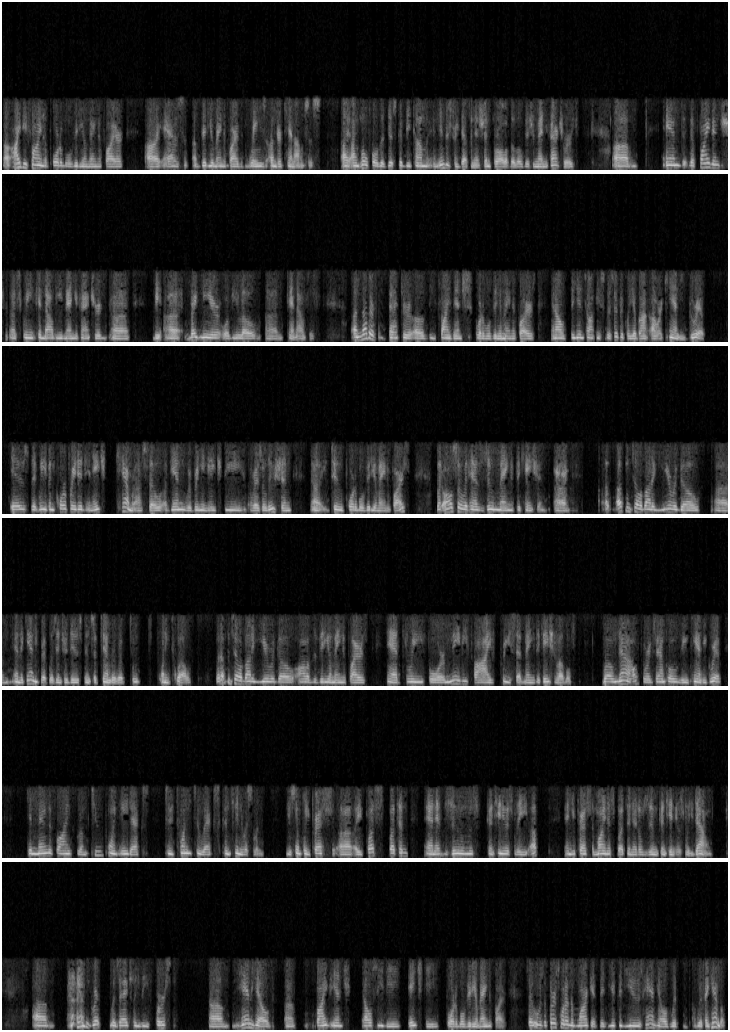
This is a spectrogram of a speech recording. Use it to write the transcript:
Uh, I define a portable video magnifier uh, as a video magnifier that weighs under 10 ounces. I, am hopeful that this could become an industry definition for all of the low vision manufacturers. Um, and the five inch uh, screen can now be manufactured uh, be, uh, right near or below um, 10 ounces. Another factor of the five inch portable video magnifiers, and I'll begin talking specifically about our Candy Grip, is that we've incorporated an H camera. So again, we're bringing HD resolution uh, to portable video magnifiers, but also it has zoom magnification. Uh, up until about a year ago, um, and the Candy Grip was introduced in September of 2012. But up until about a year ago, all of the video magnifiers had three, four, maybe five preset magnification levels. Well, now, for example, the Candy Grip can magnify from 2.8x to 22x continuously. You simply press uh, a plus button and it zooms continuously up, and you press the minus button, it'll zoom continuously down. Um, Grip was actually the first um, handheld uh, 5-inch LCD HD portable video magnifier. So it was the first one on the market that you could use handheld with with a handle.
